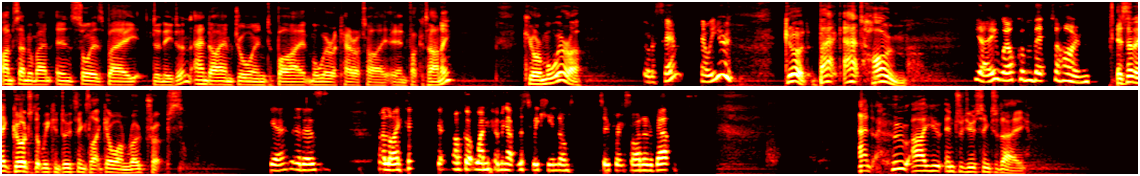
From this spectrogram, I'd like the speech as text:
I'm Samuel Mann in Sawyers Bay, Dunedin, and I am joined by Mawera Karetai in Whakatane. Kia ora, Mawera. Kia ora, Sam. How are you? Good. Back at home. Yay, welcome back to home. Isn't it good that we can do things like go on road trips? Yeah, it is. I like it. I've got one coming up this weekend I'm super excited about. And who are you introducing today?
